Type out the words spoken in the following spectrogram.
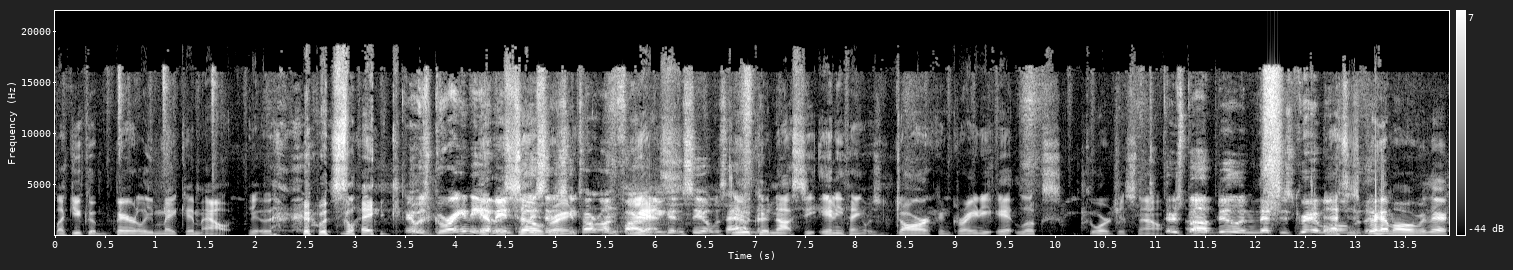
Like you could barely make him out. It, it was like It was grainy. It I mean, until he so set his guitar on fire, you couldn't see what was happening. you could not see anything. It was dark and grainy. It looks gorgeous now. There's Bob Dylan, and that's his grandma. That's over his there. grandma over there,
